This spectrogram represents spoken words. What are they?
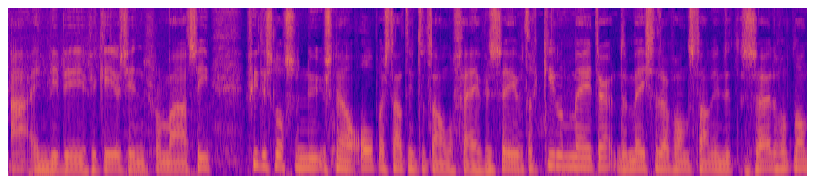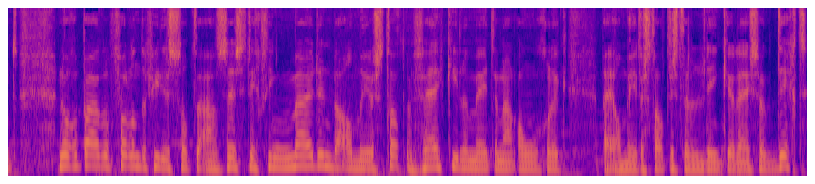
ANWB Verkeersinformatie. Files lossen nu snel op. Er staat in totaal nog 75 kilometer. De meeste daarvan staan in het zuiden van het land. Nog een paar opvallende files op de A6 richting Muiden. Bij Almere Stad 5 kilometer na ongeluk. Bij Almere Stad is de linkerreis ook dicht.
